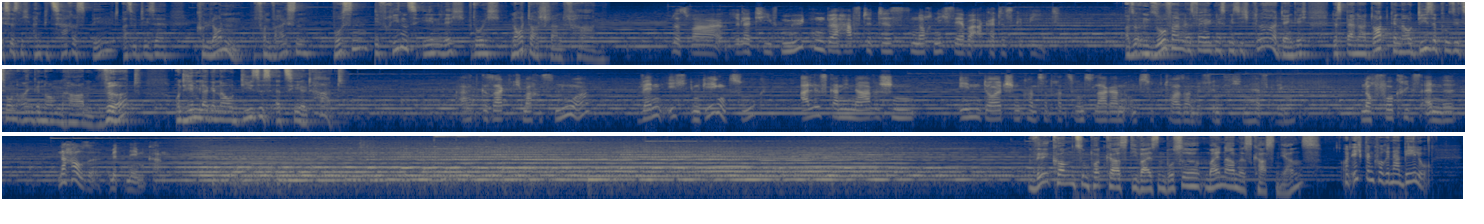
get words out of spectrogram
Ist es nicht ein bizarres Bild? Also diese Kolonnen von weißen Bussen, die friedensähnlich durch Norddeutschland fahren. Das war relativ mythenbehaftetes, noch nicht sehr beackertes Gebiet. Also insofern ist verhältnismäßig klar, denke ich, dass Bernadotte genau diese Position eingenommen haben wird und Himmler genau dieses erzählt hat. Er hat gesagt, ich mache es nur, wenn ich im Gegenzug alle skandinavischen in deutschen Konzentrationslagern und Zuchthäusern befindlichen Häftlinge noch vor Kriegsende nach Hause mitnehmen kann. Willkommen zum Podcast Die Weißen Busse. Mein Name ist Carsten Jans. Und ich bin Corinna Belo.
